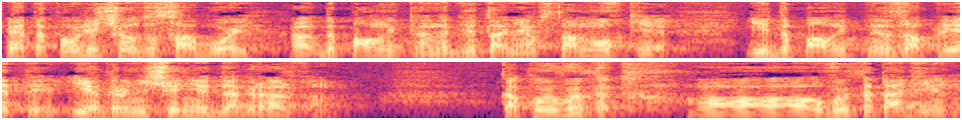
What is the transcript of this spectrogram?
Это повлечет за собой а, дополнительное нагнетание обстановки и дополнительные запреты и ограничения для граждан. Какой выход? А, Выход один.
